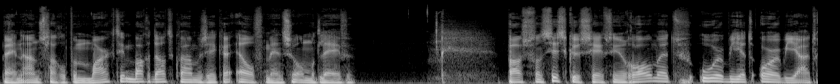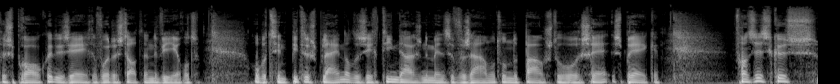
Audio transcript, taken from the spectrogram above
Bij een aanslag op een markt in Bagdad kwamen zeker 11 mensen om het leven. Paus Franciscus heeft in Rome het Urbi et Orbi uitgesproken, de zegen voor de stad en de wereld. Op het Sint-Pietersplein hadden zich tienduizenden mensen verzameld om de paus te horen spreken. Franciscus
